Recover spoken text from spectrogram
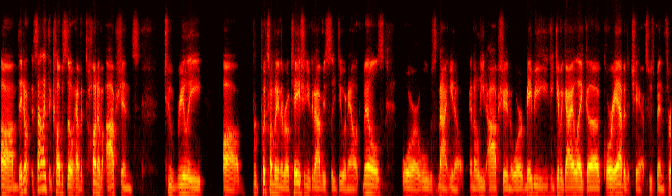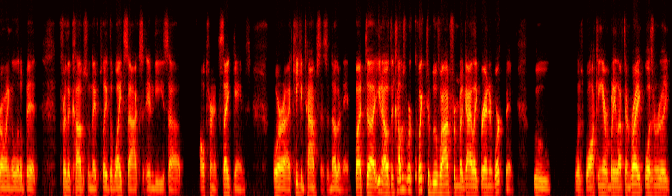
Um, they don't. It's not like the Cubs though have a ton of options to really uh, put somebody in the rotation. You could obviously do an Alec Mills or who's not, you know, an elite option, or maybe you could give a guy like uh, Cory Abbott a chance, who's been throwing a little bit for the Cubs when they've played the White Sox in these uh, alternate site games or uh, Keegan Thompson is another name. But uh, you know, the Cubs were quick to move on from a guy like Brandon Workman, who was walking everybody left and right, wasn't really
